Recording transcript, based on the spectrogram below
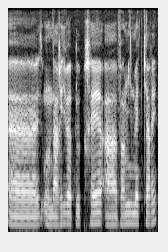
on arrive à peu près à 20 000 mètres carrés.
